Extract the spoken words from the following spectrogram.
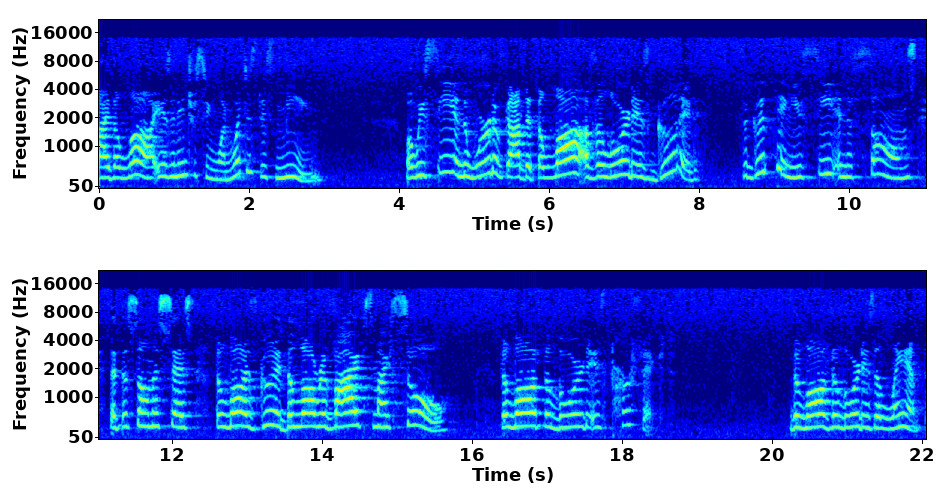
by the law is an interesting one. What does this mean? Well, we see in the Word of God that the law of the Lord is good. It's a good thing. You see in the Psalms that the psalmist says, The law is good. The law revives my soul. The law of the Lord is perfect. The law of the Lord is a lamp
